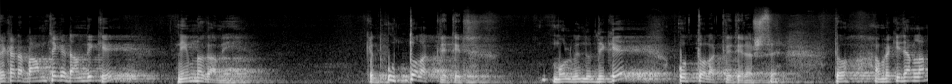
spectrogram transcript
রেখাটা বাম থেকে ডান দিকে, নিম্নগামী। কিন্তু উত্তল আকৃতির মূলবিন্দুর দিকে উত্তল আকৃতির আসছে। তো আমরা কি জানলাম?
